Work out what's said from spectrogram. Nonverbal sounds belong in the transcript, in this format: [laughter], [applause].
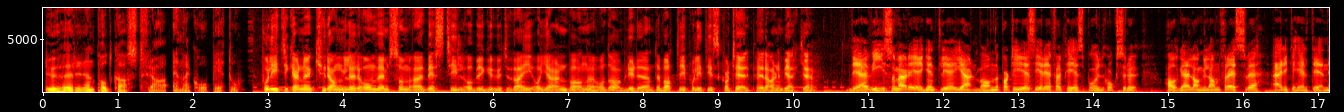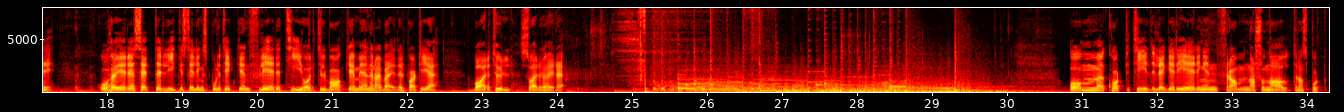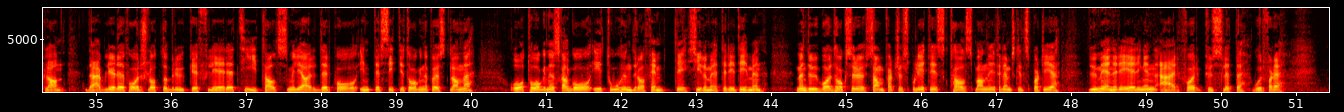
Du hører en podkast fra NRK P2. Politikerne krangler om hvem som er best til å bygge ut vei og jernbane, og da blir det debatt i Politisk kvarter, Per Arne Bjerke. Det er vi som er det egentlige jernbanepartiet, sier FrPs Bård Hoksrud. Hallgeir Langeland fra SV er ikke helt enig. Og Høyre setter likestillingspolitikken flere tiår tilbake, mener Arbeiderpartiet. Bare tull, svarer Høyre. Om kort tid legger regjeringen fram Nasjonal transportplan. Der blir det foreslått å bruke flere titalls milliarder på intercitytogene på Østlandet, og togene skal gå i 250 km i timen. Men du, Bård Hoksrud, samferdselspolitisk talsmann i Fremskrittspartiet, du mener regjeringen er for puslete. Hvorfor det?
